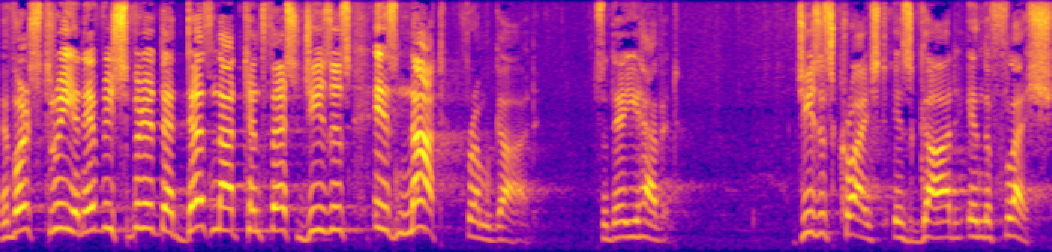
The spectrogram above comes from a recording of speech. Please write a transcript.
In verse 3, and every spirit that does not confess Jesus is not from God. So there you have it. Jesus Christ is God in the flesh.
